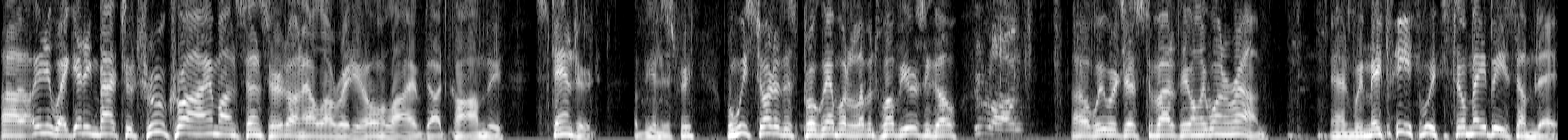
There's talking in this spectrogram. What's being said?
Uh, anyway, getting back to true crime uncensored on LRRadioLive.com, the standard of the industry. When we started this program, what, 11, 12 years ago, Too long. uh, we were just about the only one around. And we may be, we still may be someday.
